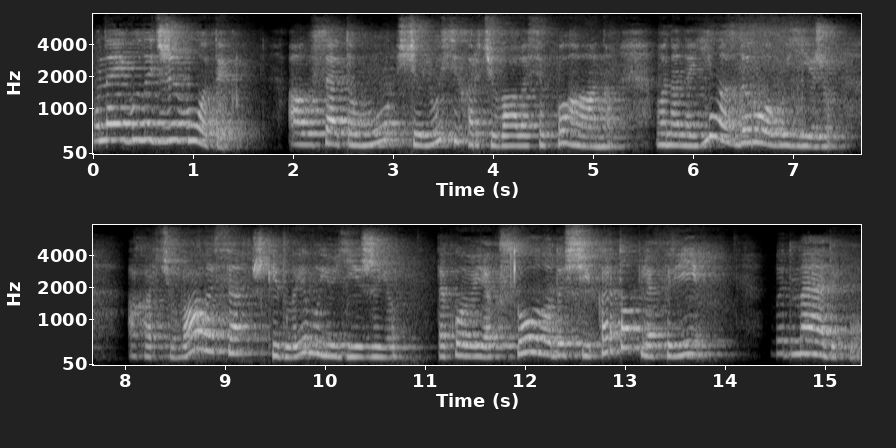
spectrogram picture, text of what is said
у неї болить животик. А усе тому, що Люсі харчувалася погано. Вона не їла здорову їжу, а харчувалася шкідливою їжею, такою як солодощі, картопля фрі. Ведмедику,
